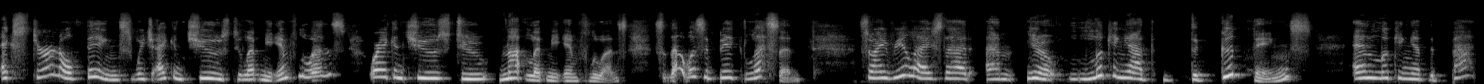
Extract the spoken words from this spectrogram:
external things, which I can choose to let me influence, or I can choose to not let me influence. So that was a big lesson. So I realized that, um, you know, looking at the good things and looking at the bad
